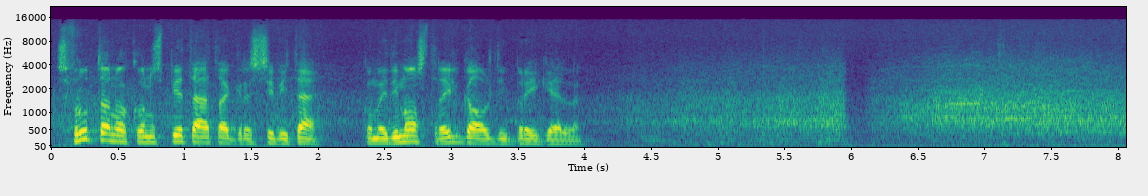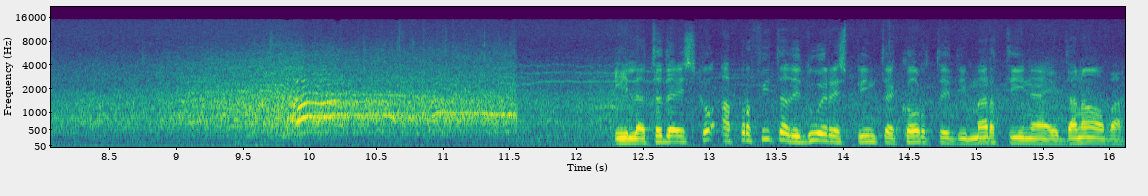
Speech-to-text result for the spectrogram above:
sfruttano con spietata aggressività, come dimostra il gol di Brigel. Il tedesco approfitta di due respinte corte di Martina e Danova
